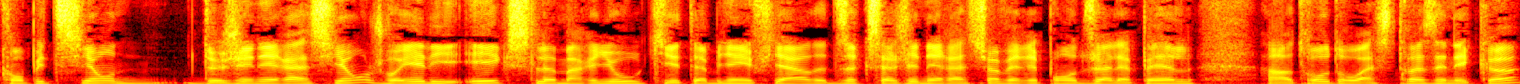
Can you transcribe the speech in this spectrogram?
compétition de génération je voyais les X, le Mario, qui était bien fier de dire que sa génération avait répondu à l'appel, entre autres au AstraZeneca.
